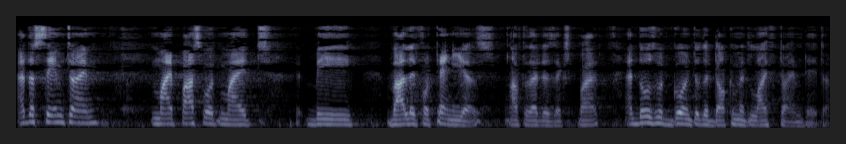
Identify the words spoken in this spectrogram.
At the same time, my password might be valid for 10 years after that is expired, and those would go into the document lifetime data.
